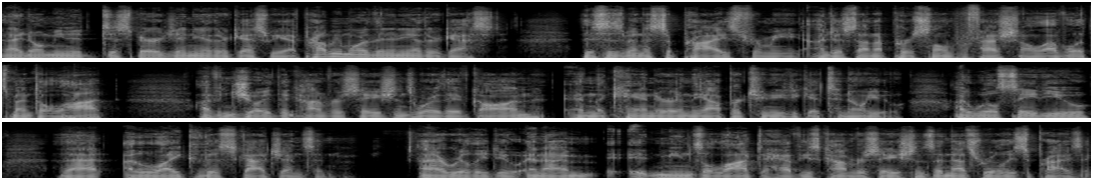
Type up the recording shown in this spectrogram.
and I don't mean to disparage any other guest we have, probably more than any other guest this has been a surprise for me on just on a personal and professional level. It's meant a mm-hmm. lot. I've enjoyed the mm-hmm. conversations where they've gone and the candor and the opportunity to get to know you. I will say to you that I like this Scott Jensen. I really do. And I'm it means a lot to have these conversations. And that's really surprising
